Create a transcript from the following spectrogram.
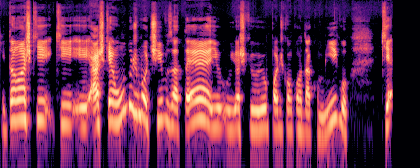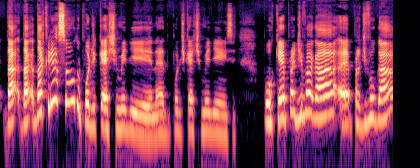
Então, acho que, que acho que é um dos motivos até, e eu acho que o Will pode concordar comigo, que é da, da, da, criação do podcast Melier, né, do podcast Meliense, porque é para divulgar, é para divulgar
